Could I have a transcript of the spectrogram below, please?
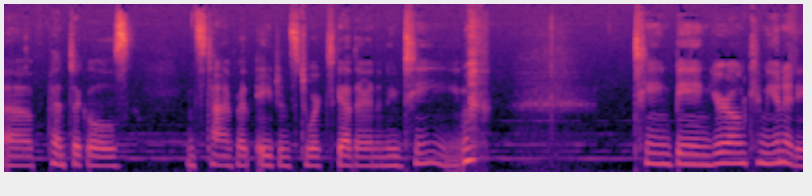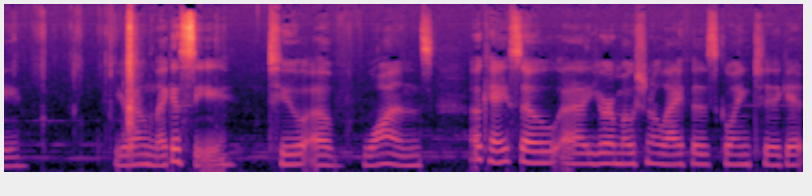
of Pentacles. It's time for the agents to work together in a new team. team being your own community, your own legacy. Two of Wands. Okay, so uh, your emotional life is going to get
